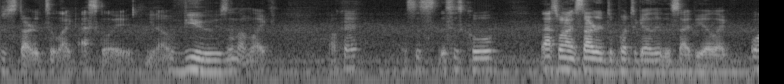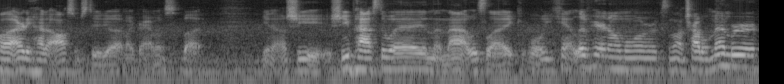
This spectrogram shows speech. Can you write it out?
just started to like escalate. You know, views, and I'm like, okay, this is this is cool. That's when I started to put together this idea. Like, well, I already had an awesome studio at my grandma's, but you know, she she passed away, and then that was like, well, you can't live here no more because I'm not a tribal member.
